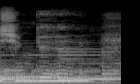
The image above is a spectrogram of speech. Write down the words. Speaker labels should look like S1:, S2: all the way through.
S1: 心也。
